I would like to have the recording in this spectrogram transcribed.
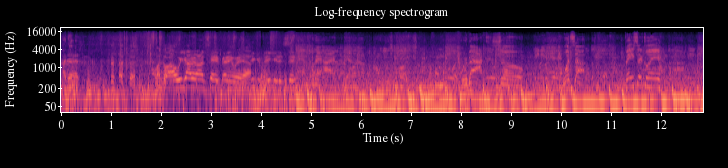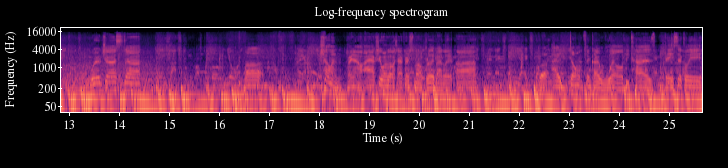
I did. oh my god. Oh, god. we got it on tape anyway. Yeah. You can make your decision. Okay, hi. Again. We're back. So, what's up? Basically, we're just uh, uh, chilling right now. I actually want to go outside for a smoke really badly. Uh, but I don't think I will because basically,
